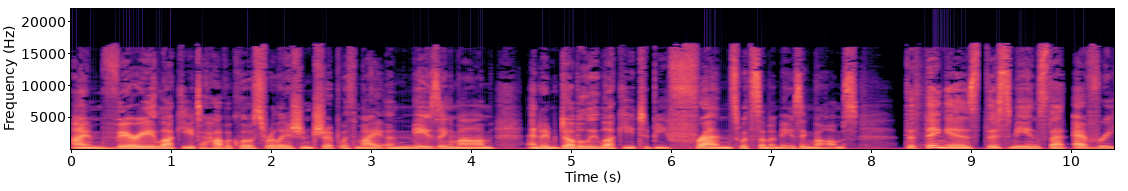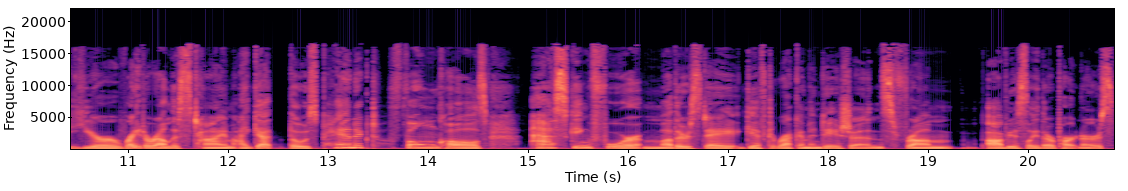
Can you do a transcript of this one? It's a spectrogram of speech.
I'm very lucky to have a close relationship with my amazing mom, and I'm doubly lucky to be friends with some amazing moms. The thing is, this means that every year, right around this time, I get those panicked phone calls asking for Mother's Day gift recommendations from obviously their partners.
